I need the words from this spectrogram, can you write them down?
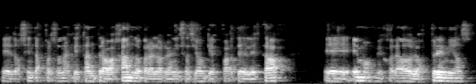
200 eh, personas que están trabajando para la organización, que es parte del staff. hemos mejorado los premios,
